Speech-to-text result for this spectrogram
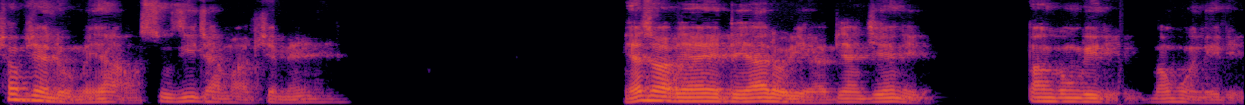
ဖြောက်ပြက်လို့မရအောင်စူးစီးထားမှဖြစ်မယ်မြတ်စွာဘုရားရဲ့တရားတော်တွေကပြန်ကျင်းနေတယ် ပန်းကုန်းလေးတွေပန်းပွင့်လေးတွေ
